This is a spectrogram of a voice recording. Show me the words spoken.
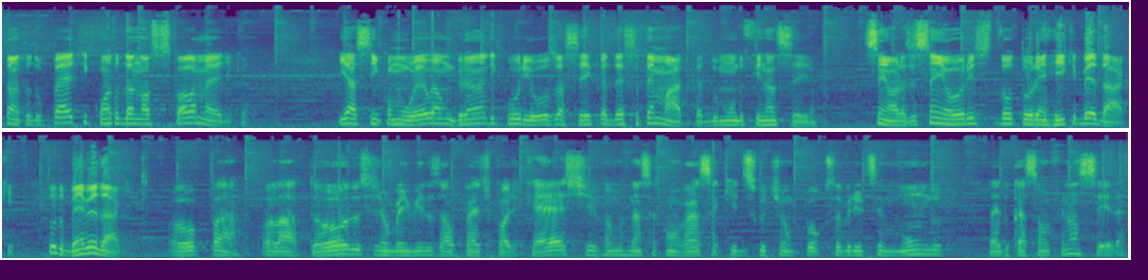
tanto do PET quanto da nossa escola médica, e assim como eu, é um grande curioso acerca dessa temática do mundo financeiro. Senhoras e senhores, Dr. Henrique Bedak. Tudo bem, Bedak? Opa, olá a todos, sejam bem-vindos ao PET Podcast. Vamos nessa conversa aqui discutir um pouco sobre esse mundo da educação financeira.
